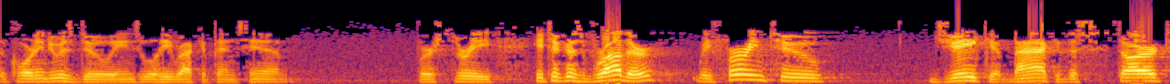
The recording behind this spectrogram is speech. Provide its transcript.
according to his doings, will he recompense him. Verse 3 He took his brother, referring to Jacob, back at the start,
